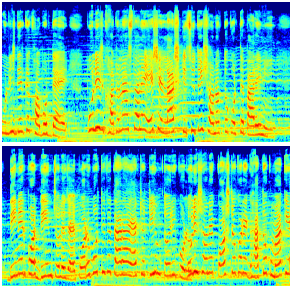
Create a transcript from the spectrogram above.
পুলিশদেরকে খবর দেয়। পুলিশ ঘটনাস্থলে এসে লাশ কিছুতেই শনাক্ত করতে পারেনি। দিনের পর দিন চলে যায়। পরবর্তীতে তারা একটা টিম তৈরি করল। পুলিশ অনেক কষ্ট করে ঘাতক মাকে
